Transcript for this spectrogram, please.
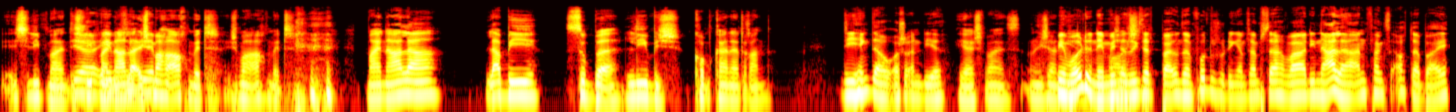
Ich liebe mein, ich Ja, lieb mein Nala. Ich mache auch mit. Ich mache auch mit. mein Nala, Labby, super, lieb ich. Kommt keiner dran. Die hängt auch schon an dir. Ja, ich weiß. Und ich Mir wollte nämlich, Oh, also wie ich- gesagt, bei unserem Fotoshooting am Samstag war die Nala anfangs auch dabei.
